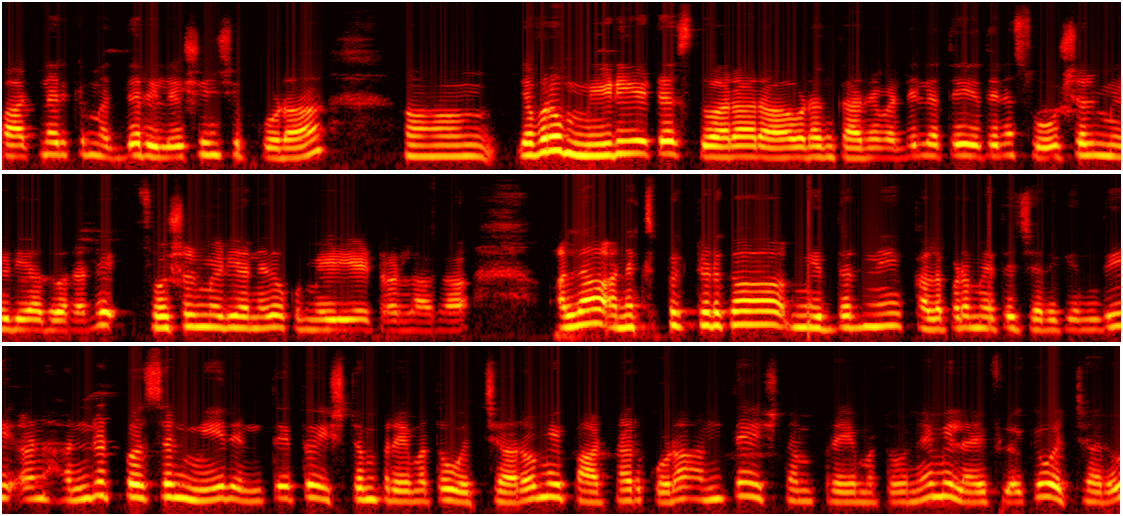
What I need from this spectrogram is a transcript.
పార్ట్నర్కి మధ్య రిలేషన్షిప్ కూడా ఎవరో మీడియేటర్స్ ద్వారా రావడం కానివ్వండి లేకపోతే ఏదైనా సోషల్ మీడియా ద్వారా అంటే సోషల్ మీడియా అనేది ఒక మీడియేటర్ లాగా అలా అన్ఎక్స్పెక్టెడ్గా మీ ఇద్దరిని కలపడం అయితే జరిగింది. అండ్ హండ్రెడ్ పర్సెంట్ మీరు ఎంతైతే ఇష్టం ప్రేమతో వచ్చారో మీ పార్ట్నర్ కూడా అంతే ఇష్టం ప్రేమతోనే మీ లైఫ్లోకి వచ్చారు.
